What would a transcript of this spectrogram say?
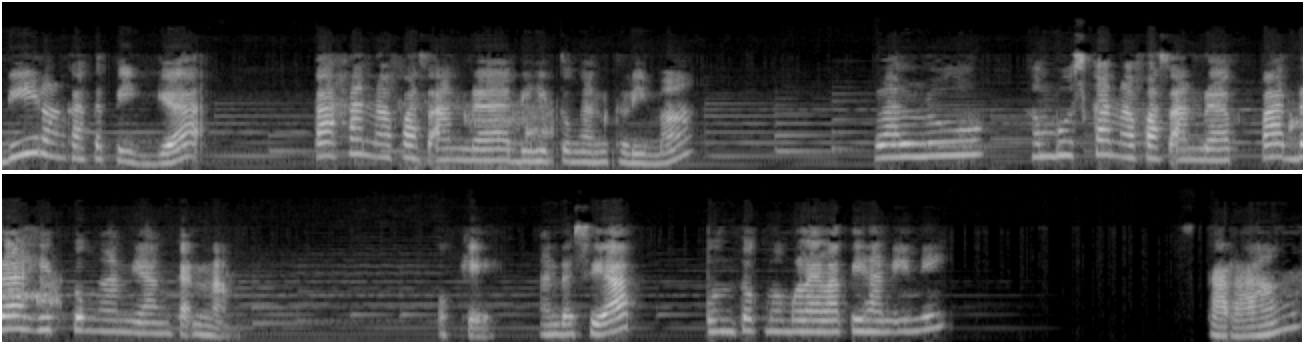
di langkah ketiga, tahan nafas Anda di hitungan kelima, lalu hembuskan nafas Anda pada hitungan yang keenam. Oke, Anda siap? untuk memulai latihan ini? Sekarang,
